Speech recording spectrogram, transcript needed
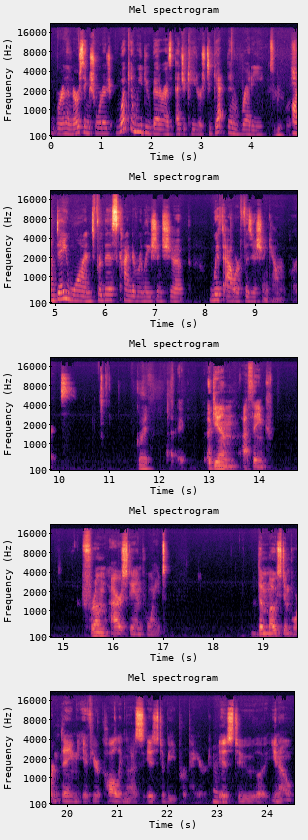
we're in a nursing shortage. What can we do better as educators to get them ready That's a good question. on day one for this kind of relationship with our physician counterparts? Go ahead. Uh, again, I think from our standpoint, the most important thing if you're calling us is to be prepared, Mhm. is to, uh, you know,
